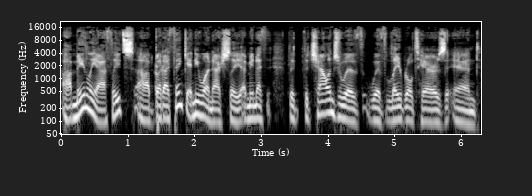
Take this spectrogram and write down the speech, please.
Uh, mainly athletes, uh, but okay. I think anyone actually. I mean, I th- the the challenge with with labral tears and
